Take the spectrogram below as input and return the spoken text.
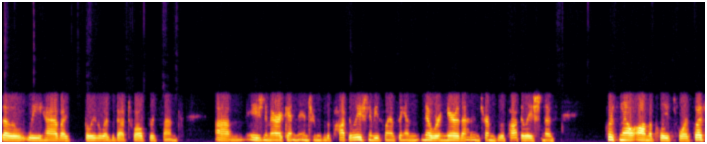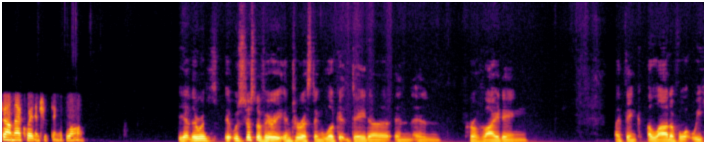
So we have, I believe it was about 12% um, Asian American in terms of the population of East Lansing, and nowhere near that in terms of the population of personnel on the police force. So I found that quite interesting as well. Yeah, there was. It was just a very interesting look at data and and providing I think a lot of what we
